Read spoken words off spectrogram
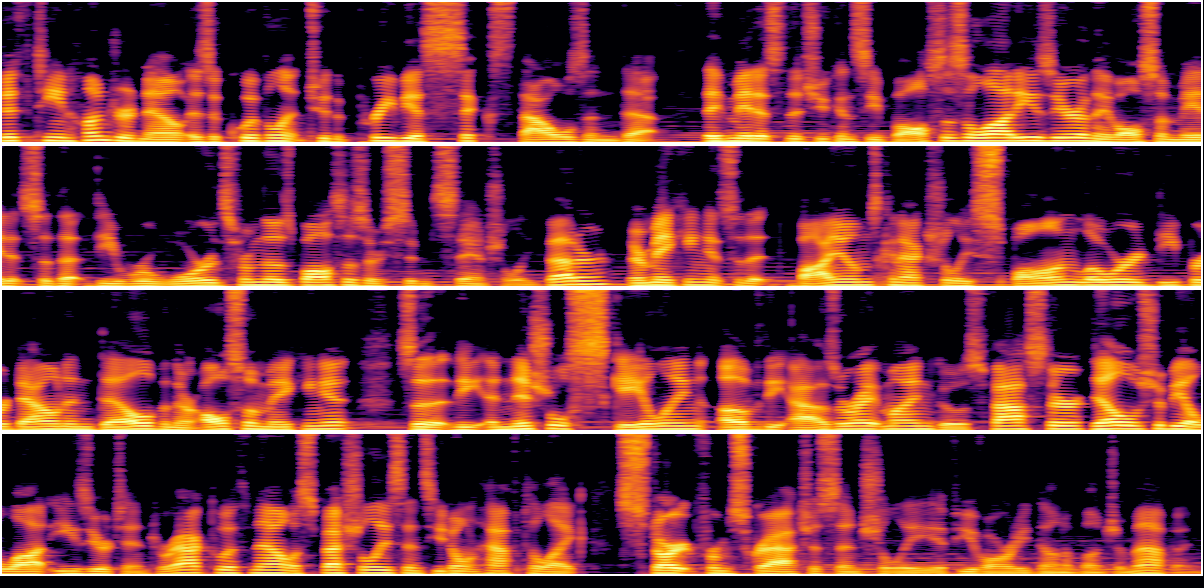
1500 now is equivalent to the previous 6000 depth. They've made it so that you can see bosses a lot easier, and they've also made it so that the rewards from those bosses are substantially better. They're making it so that biomes can actually spawn lower, deeper down in Delve, and they're also making it so that the initial scaling of the Azurite mine goes faster. Delve should be a lot easier to interact with now, especially since you don't have to like start from scratch essentially if you've already done a bunch of mapping.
